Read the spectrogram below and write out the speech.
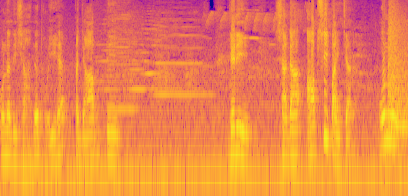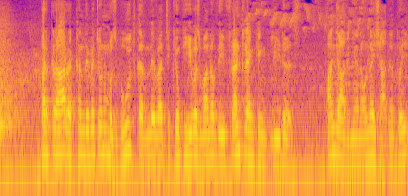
ਉਹਨਾਂ ਦੀ ਸ਼ਹਾਦਤ ਹੋਈ ਹੈ। ਪੰਜਾਬ ਦੀ ਜਿਹੜੀ ਸਾਡਾ ਆਪਸੀ ਭਾਈਚਾਰਾ, ਉਹਨੂੰ ਬਰਕਰਾਰ ਰੱਖਣ ਦੇ ਵਿੱਚ, ਉਹਨੂੰ ਮਜ਼ਬੂਤ ਕਰਨ ਦੇ ਵਿੱਚ, ਕਿਉਂਕਿ he was one of the front ranking leaders ਪੰਜ ਆਦਮੀਆਂ ਨਾਲ ਉਹਨਾਂ ਦੀ ਸ਼ਹਾਦਤ ਹੋਈ।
